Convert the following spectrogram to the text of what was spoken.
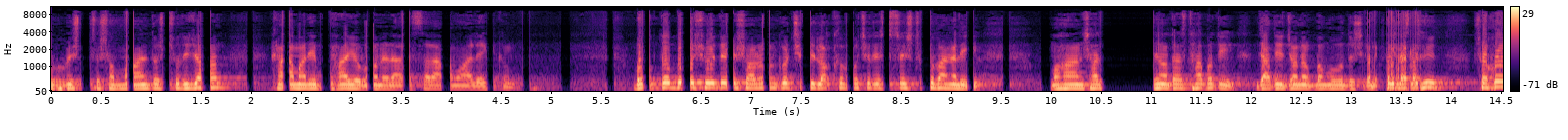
উপবিষ্ট সম্মানিত সুদীজন খামারি ভাই ও বোনেরা, আসসালামু আলাইকুম। বক্তব্য শুরুতে স্মরণ করছি লক্ষ বছরের শ্রেষ্ঠ বাঙালি মহান স্বাধীনতার স্থাপতি, জাতির জনক, বঙ্গবন্ধু শহীদ সকল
